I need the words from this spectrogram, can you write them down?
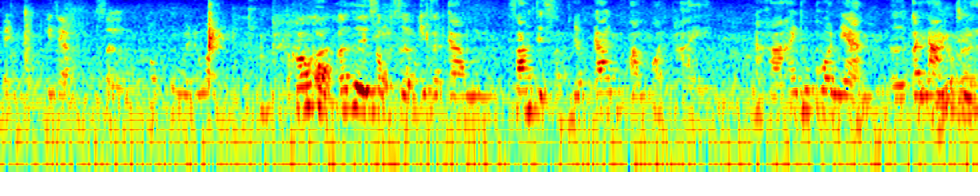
เป็นกิจกรรมเสริมควบคู่ไว้ด้วย ข้อ6ก็คือส่งเสริมกิจกรรมสร้างจิตสำนึกด้านความปลอดภัยนะคะ ให้ทุกคนเนี่ยเอ่อตระหนักถึง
